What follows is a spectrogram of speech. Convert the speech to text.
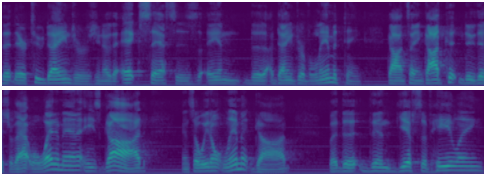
the, there are two dangers, you know, the excesses and the danger of limiting God and saying God couldn't do this or that. Well, wait a minute, He's God, and so we don't limit God. But the, then gifts of healing,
